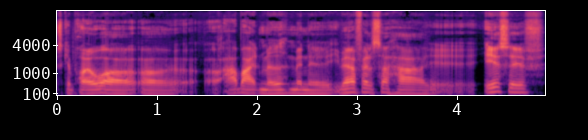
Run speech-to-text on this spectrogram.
skal prøve at, at, at arbejde med. Men øh, i hvert fald så har øh, SF,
